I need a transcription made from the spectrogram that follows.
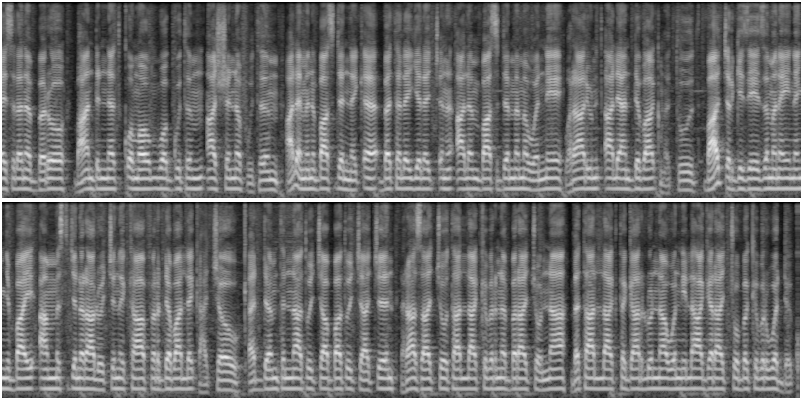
ላይ ስለነበሩ በአንድነት ቆመውም ወጉትም አሸነፉትም። ዓለምን ባስደነቀ በተለይ የነጭን ዓለም ባስደመመ ወኔ ወራሪውን ጣሊያን ድባቅ መቱት። በአጭር ጊዜ ዘመናዊ ነኝ ባይ አምስት ጀነራሎችን ከአፈር ደባለቃቸው። ቀደምት እናቶች አባቶቻችን ለራሳቸው ታላቅ ክብር ነበራቸውና በታላቅ ተጋድሎና ወኔ ለሀገራቸው በክብር ወደቁ።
